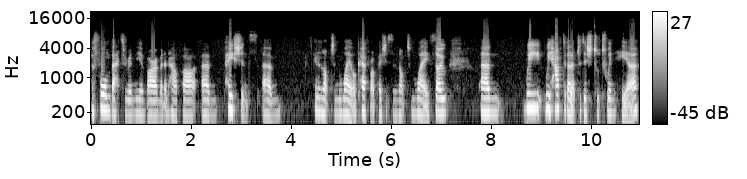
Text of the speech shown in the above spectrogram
perform better in the environment and help our um, patients um, in an optimal way or care for our patients in an optimal way. So um, we we have developed a digital twin here,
